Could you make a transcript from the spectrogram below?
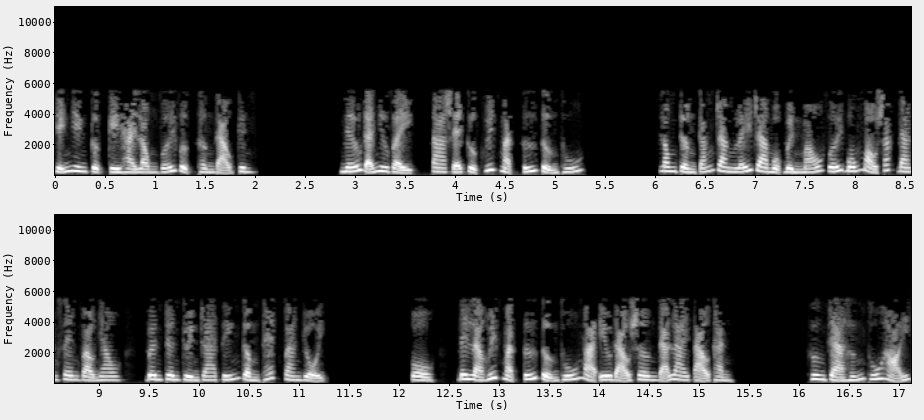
hiển nhiên cực kỳ hài lòng với vực thần đạo kinh. Nếu đã như vậy, ta sẽ cực huyết mạch tứ tượng thú. Long Trần cắn răng lấy ra một bình máu với bốn màu sắc đang xen vào nhau, bên trên truyền ra tiếng gầm thét vang dội. Ồ, đây là huyết mạch tứ tượng thú mà yêu đạo Sơn đã lai tạo thành. Hương Trà hứng thú hỏi.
